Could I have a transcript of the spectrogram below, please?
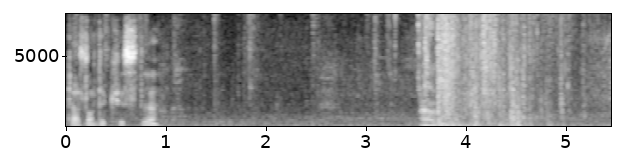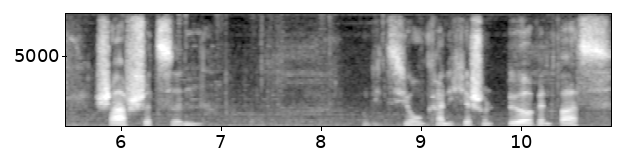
Da ist noch eine Kiste. Scharfschützen. Munition. Kann ich hier schon irgendwas?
